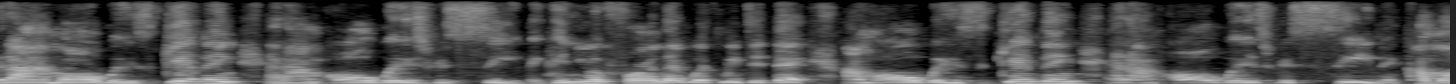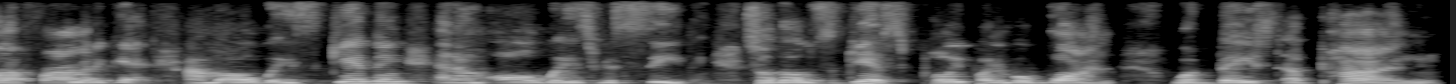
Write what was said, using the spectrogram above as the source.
that I am always giving and I'm always receiving. Can you affirm that with me today? I'm always giving and I'm always receiving. Come on, affirm it again. I'm always giving and I'm always receiving. So those gifts, pulley point number one, were based upon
